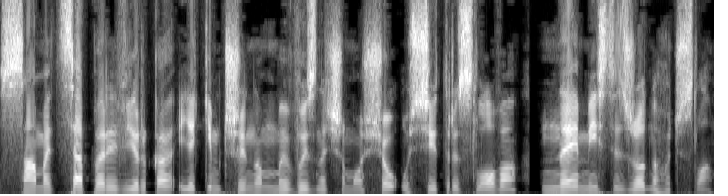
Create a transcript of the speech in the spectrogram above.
саме ця перевірка, яким чином ми визначимо, що усі три слова не містять жодного числа.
